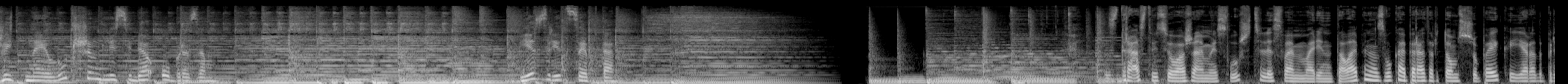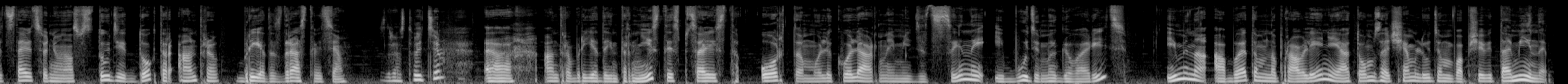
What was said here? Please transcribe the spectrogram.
жить наилучшим для себя образом. Без рецепта. Здравствуйте, уважаемые слушатели. С вами Марина Талапина, звукооператор Томс Шупейко. Я рада представить сегодня у нас в студии доктор Антра Бреда. Здравствуйте. Здравствуйте. Э, Антра Бреда интернист и специалист ортомолекулярной медицины. И будем мы говорить именно об этом направлении, о том, зачем людям вообще витамины.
